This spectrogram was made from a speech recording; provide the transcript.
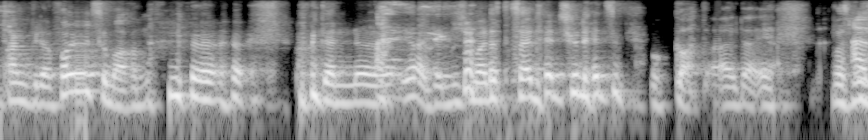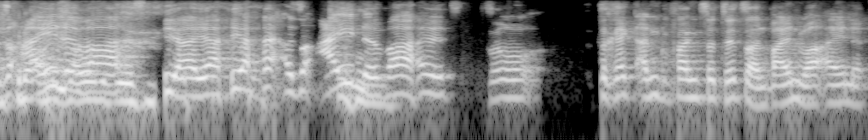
Tank wieder voll zu machen. und dann, äh, ja, denke ich mal, das ist halt schon dazu. Oh Gott, Alter, ey. Was also eine war, ja, ja, ja, also eine war halt so direkt angefangen zu zittern. Wein war eine.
